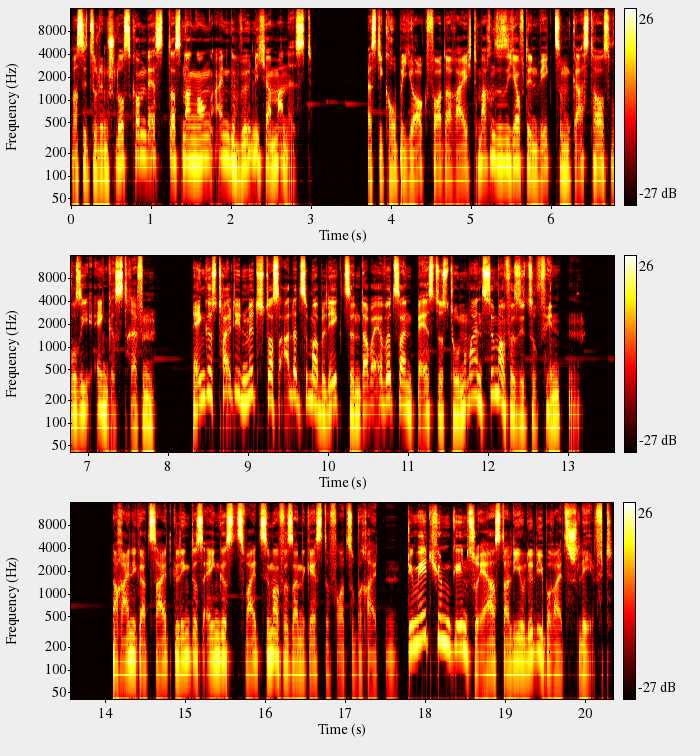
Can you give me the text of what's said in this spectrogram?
was sie zu dem Schluss kommen lässt, dass Nangong ein gewöhnlicher Mann ist. Als die Gruppe Yorkford erreicht, machen sie sich auf den Weg zum Gasthaus, wo sie Angus treffen. Angus teilt ihnen mit, dass alle Zimmer belegt sind, aber er wird sein Bestes tun, um ein Zimmer für sie zu finden. Nach einiger Zeit gelingt es Angus, zwei Zimmer für seine Gäste vorzubereiten. Die Mädchen gehen zuerst, da Leo Lilly bereits schläft.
